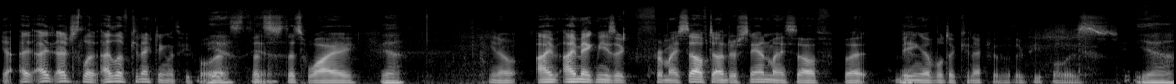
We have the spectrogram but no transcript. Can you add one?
yeah I I just love I love connecting with people. Yeah, that's that's that's why yeah, you know I I make music for myself to understand myself, but being able to connect with other people is yeah.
